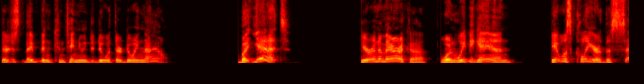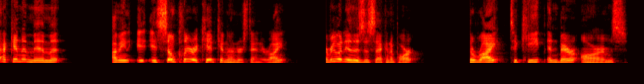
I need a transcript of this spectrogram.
They're just, they've been continuing to do what they're doing now. But yet, here in America, when we began, it was clear the Second Amendment I mean, it, it's so clear a kid can understand it, right? Everybody knows the second part. The right to keep and bear arms,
